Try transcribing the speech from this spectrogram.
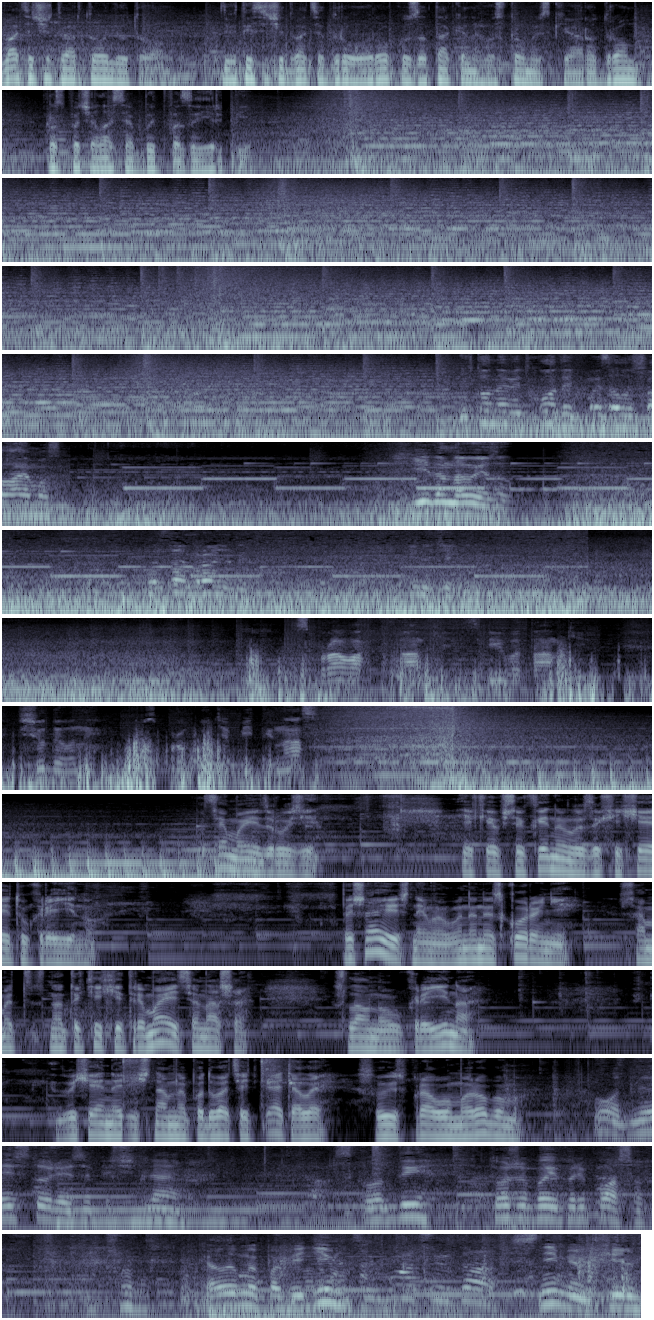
24 лютого 2022 року з атаки на Гостомельський аеродром розпочалася битва за Ірпінь. Ніхто не відходить, ми залишаємось. Їдемо на визов. Веземо ранених. І не тільки. Справа танки, зліва танки. Всюди вони спробують обійти нас. Це мої друзі, які все кинули, захищають Україну. Пишаюсь ними, вони не скорені. Саме на таких і тримається наша славна Україна. Звичайна річ нам не по 25, але свою справу ми робимо. О, для історії запечатляємо. Склады, теж боєприпасів. Коли ми побідімо, знімемо фильм.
